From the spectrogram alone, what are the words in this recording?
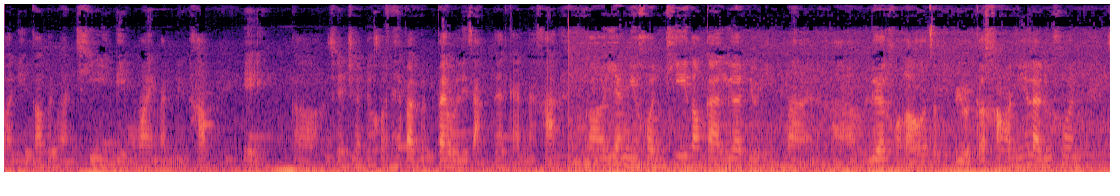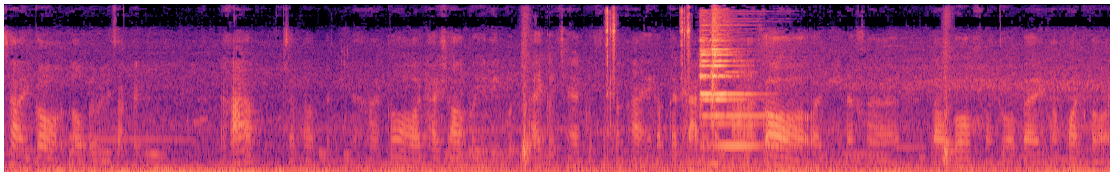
วันนี้ก็เป็นวันที่ดีมากๆวันหนึ่งครับเอก็เชิญชวนทุกคนให้ไปไปบริจาคเลือดกันนะคะ ก็ยังมีคนที่ต้องการเลือดอยู่อีกมากนะคะ เลือดของเราจะมีประโยชน์ก็คราวนี้แหละทุกคนใช่ก็ลองไปบริจาคกันดูนะคะ สำหรับวันนี้นะคะ ก็ถ้าชอบก็อย่าลืมกดไลค์ กดแชร์ กด subscribe ให้กับกันการด้วยนะคะ ก็วันนี้นะคะ เราก็ขอตัวไปพักผ่อนก่อน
